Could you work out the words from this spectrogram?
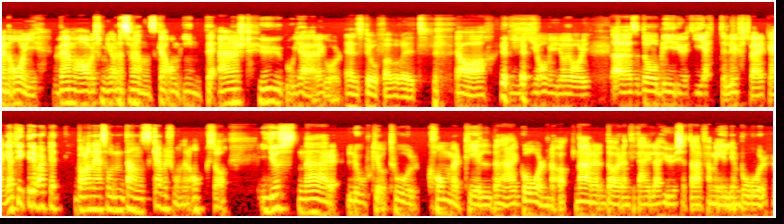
Men oj, vem har vi som gör den svenska om inte Ernst-Hugo Järegård? En stor favorit. Ja, oj, oj, oj. Alltså, då blir det ju ett jättelyft verkligen. Jag tyckte det var ett, bara när jag såg den danska versionen också. Just när Loke och Tor kommer till den här gården och öppnar dörren till det här lilla huset där familjen bor.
